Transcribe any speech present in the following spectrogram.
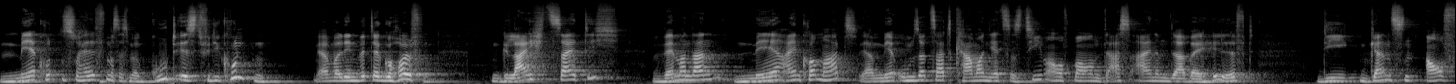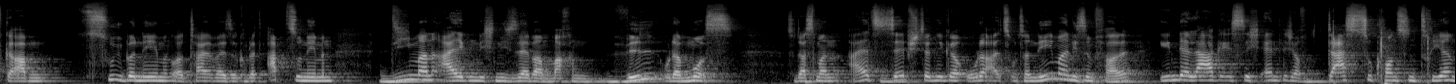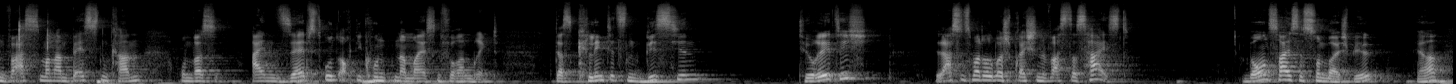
mehr Kunden zu helfen, was erstmal gut ist für die Kunden, ja, weil denen wird ja geholfen. Und gleichzeitig, wenn man dann mehr Einkommen hat, ja, mehr Umsatz hat, kann man jetzt das Team aufbauen, das einem dabei hilft, die ganzen Aufgaben zu übernehmen oder teilweise komplett abzunehmen, die man eigentlich nicht selber machen will oder muss sodass man als Selbstständiger oder als Unternehmer in diesem Fall in der Lage ist, sich endlich auf das zu konzentrieren, was man am besten kann und was einen selbst und auch die Kunden am meisten voranbringt. Das klingt jetzt ein bisschen theoretisch. Lass uns mal darüber sprechen, was das heißt. Bei uns heißt es zum Beispiel, ja,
